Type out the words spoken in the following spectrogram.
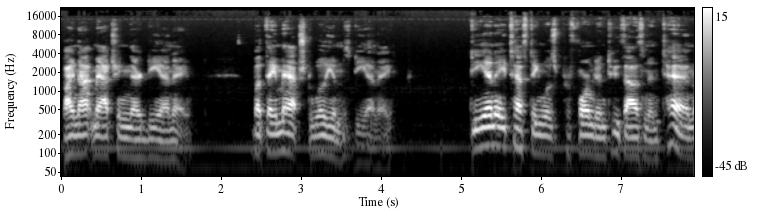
by not matching their DNA, but they matched Williams' DNA. DNA testing was performed in 2010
